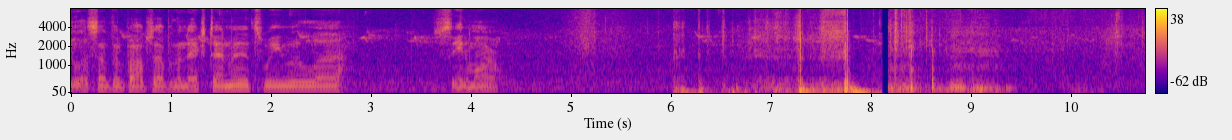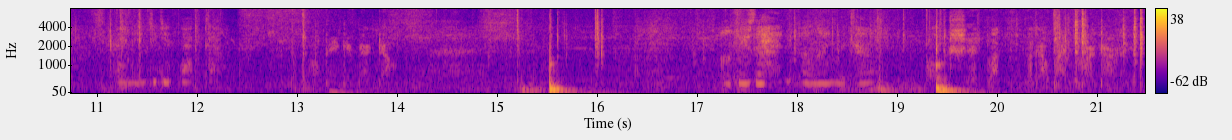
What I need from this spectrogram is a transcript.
unless something pops up in the next 10 minutes, we will uh, see you tomorrow. I need to get back down. Okay, get back down. Oh, there's a head following the tom. Oh shit, look, look out back to our target.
